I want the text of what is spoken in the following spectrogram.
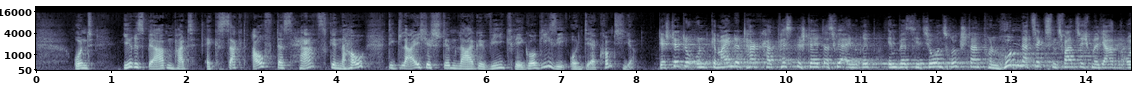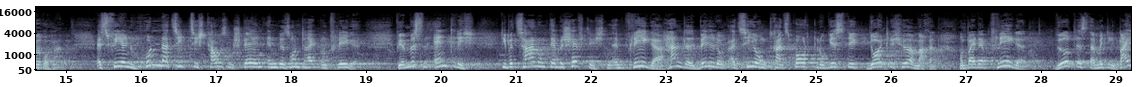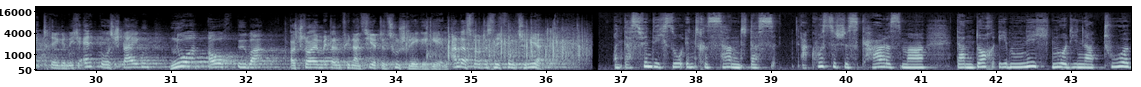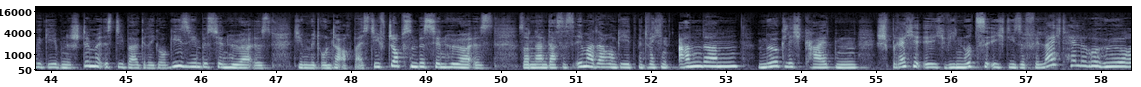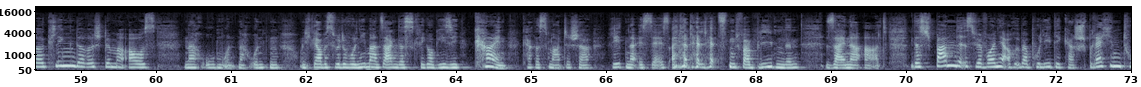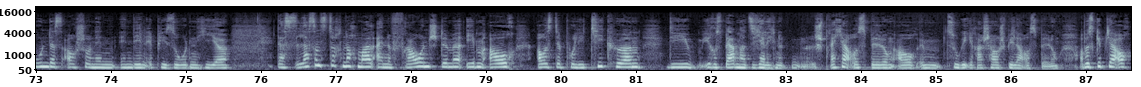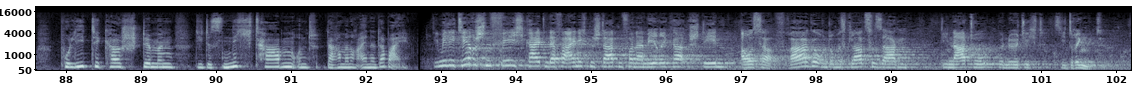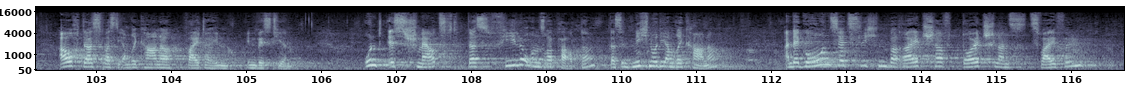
Und Iris Berben hat exakt auf das Herz genau die gleiche Stimmlage wie Gregor Gysi und der kommt hier. Der Städte- und Gemeindetag hat festgestellt, dass wir einen Investitionsrückstand von 126 Milliarden Euro haben. Es fehlen 170.000 Stellen in Gesundheit und Pflege. Wir müssen endlich die Bezahlung der Beschäftigten in Pflege, Handel, Bildung, Erziehung, Transport, Logistik deutlich höher machen. Und bei der Pflege wird es, damit die Beiträge nicht endlos steigen, nur auch über aus Steuermitteln finanzierte Zuschläge gehen. Anders wird es nicht funktionieren. Und das finde ich so interessant, dass akustisches Charisma dann doch eben nicht nur die naturgegebene Stimme ist, die bei Gregor Gysi ein bisschen höher ist, die mitunter auch bei Steve Jobs ein bisschen höher ist, sondern dass es immer darum geht, mit welchen anderen Möglichkeiten spreche ich, wie nutze ich diese vielleicht hellere, höhere, klingendere Stimme aus, nach oben und nach unten. Und ich glaube, es würde wohl niemand sagen, dass Gregor Gysi kein charismatischer Redner ist. Er ist einer der letzten Verbliebenen seiner Art. Das Spannende ist, wir wollen ja auch über Politiker sprechen, tun das auch schon in, in den Episoden hier. Das lass uns doch noch mal eine Frauenstimme eben auch aus der Politik hören. Die Iris Berben hat sicherlich eine Sprecherausbildung auch im Zuge ihrer Schauspielerausbildung. Aber es gibt ja auch Politikerstimmen, die das nicht haben und da haben wir noch eine dabei. Die militärischen Fähigkeiten der Vereinigten Staaten von Amerika stehen außer Frage und um es klar zu sagen, die NATO benötigt sie dringend. Auch das, was die Amerikaner weiterhin investieren. Und es schmerzt, dass viele unserer Partner, das sind nicht nur die Amerikaner, an der grundsätzlichen Bereitschaft Deutschlands zweifeln,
